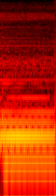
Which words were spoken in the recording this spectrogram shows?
Mm-hmm.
